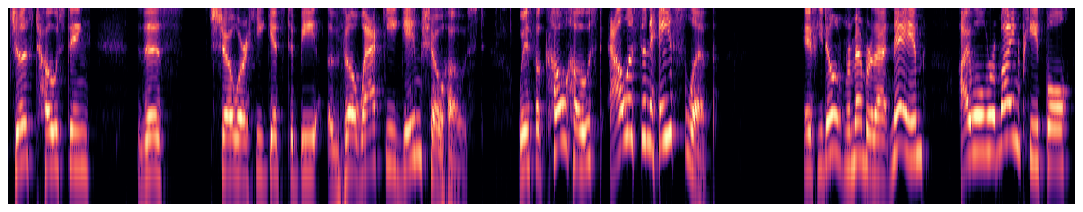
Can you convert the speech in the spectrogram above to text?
just hosting this show where he gets to be the wacky game show host with a co host, Alison Haislip. If you don't remember that name, I will remind people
